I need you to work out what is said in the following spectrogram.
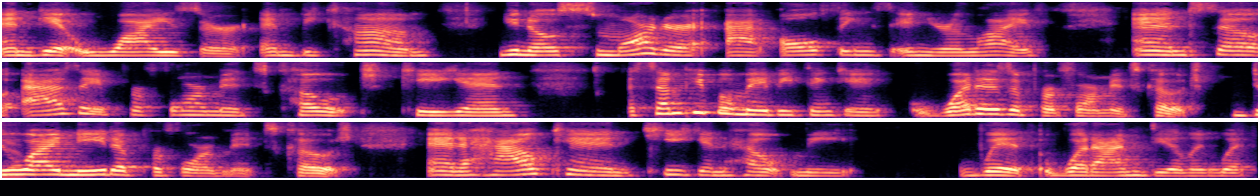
and get wiser and become, you know, smarter at all things in your life. And so, as a performance coach, Keegan, some people may be thinking, what is a performance coach? Do I need a performance coach? And how can Keegan help me with what I'm dealing with.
